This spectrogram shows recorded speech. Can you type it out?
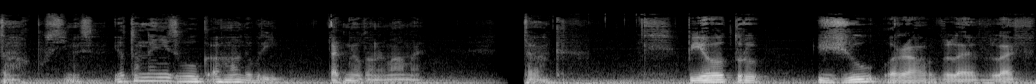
Tak, pustíme se. Jo, tam není zvuk, aha, dobrý. Tak my ho tam nemáme. Tak. Piotr Žuravlevlev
